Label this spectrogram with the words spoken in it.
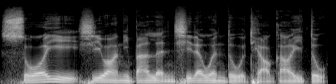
所以希望你把冷气的温度调高一度。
